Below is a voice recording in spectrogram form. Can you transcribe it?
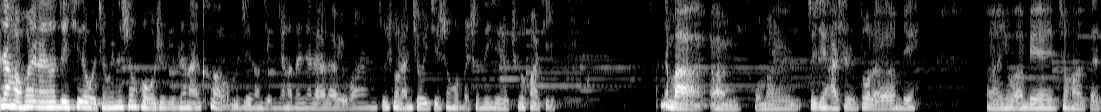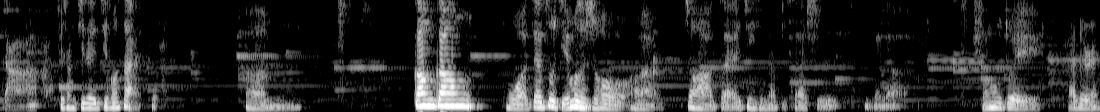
家好，欢迎来到这一期的伪球迷的生活，我是主持人莱克。我们这档节目将和大家聊一聊有关足球、篮球以及生活本身的一些有趣的话题。那么，嗯，我们最近还是多聊聊 NBA，呃，因为 NBA 正好在打非常激烈的季后赛，对吧？嗯，刚刚我在做节目的时候，啊，正好在进行的比赛是那个雄鹿队凯尔特人。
